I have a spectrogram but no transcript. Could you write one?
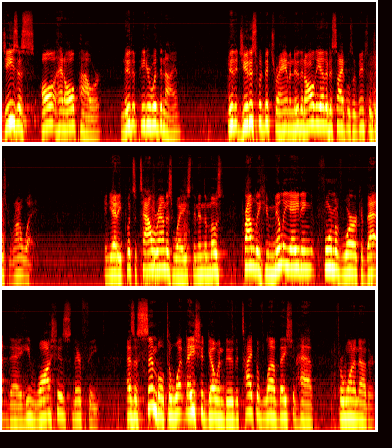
Jesus all, had all power, knew that Peter would deny him, knew that Judas would betray him, and knew that all the other disciples would eventually just run away. And yet he puts a towel around his waist, and in the most probably humiliating form of work of that day, he washes their feet as a symbol to what they should go and do, the type of love they should have for one another.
